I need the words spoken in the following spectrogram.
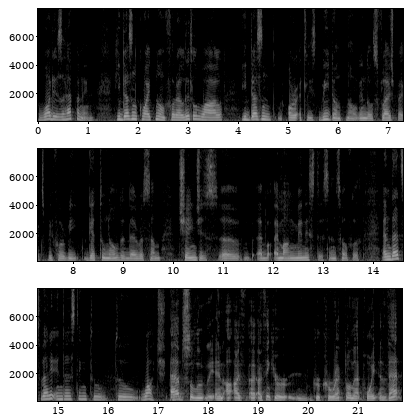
what is happening? He doesn't quite know. For a little while, he doesn't, or at least we don't know in those flashbacks before we get to know that there were some changes uh, among ministers and so forth. And that's very interesting to, to watch. Absolutely, and I, I, I think you're, you're correct on that point, and that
